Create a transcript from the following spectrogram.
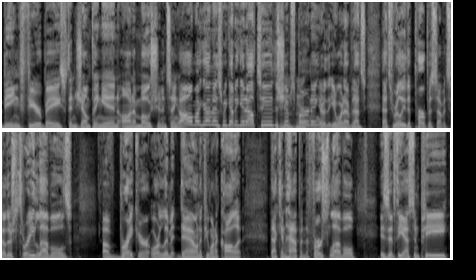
being fear based and jumping in on emotion and saying, "Oh my goodness, we got to get out too. The ship's mm-hmm. burning," or you know, whatever. Mm-hmm. That's that's really the purpose of it. So there's three levels of breaker or limit down, if you want to call it, that can happen. The first level is if the S and P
